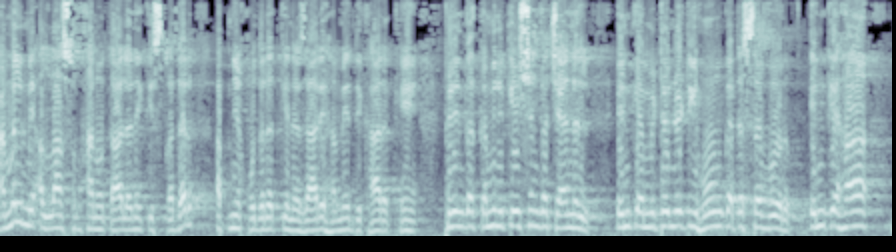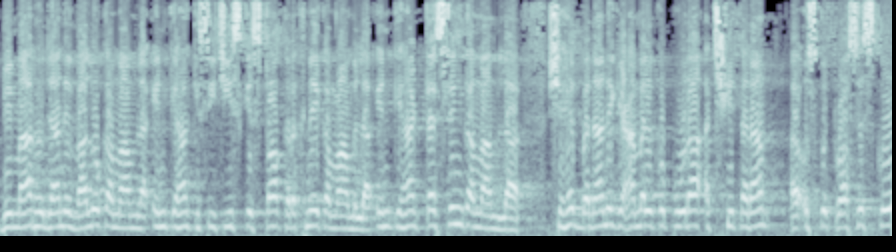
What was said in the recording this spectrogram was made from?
عمل میں اللہ سبحانہ و تعالیٰ نے کس قدر اپنی قدرت کے نظارے ہمیں دکھا رکھے ہیں۔ پھر ان کا کمیونیکیشن کا چینل ان کے میٹرنیٹی ہوم کا تصور، ان کے ہاں بیمار ہو جانے والوں کا معاملہ، ان کے ہاں کسی چیز کی اسٹاک رکھنے کا معاملہ، ان کے ہاں ٹیسٹنگ کا معاملہ۔ شہد بنانے کے عمل کو پورا اچھی طرح، اس کو پروسیس کو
